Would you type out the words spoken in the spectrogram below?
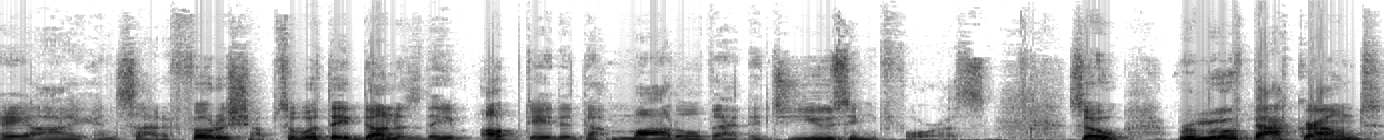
AI inside of Photoshop. So what they've done is they've updated that model that it's using for us. So remove background,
